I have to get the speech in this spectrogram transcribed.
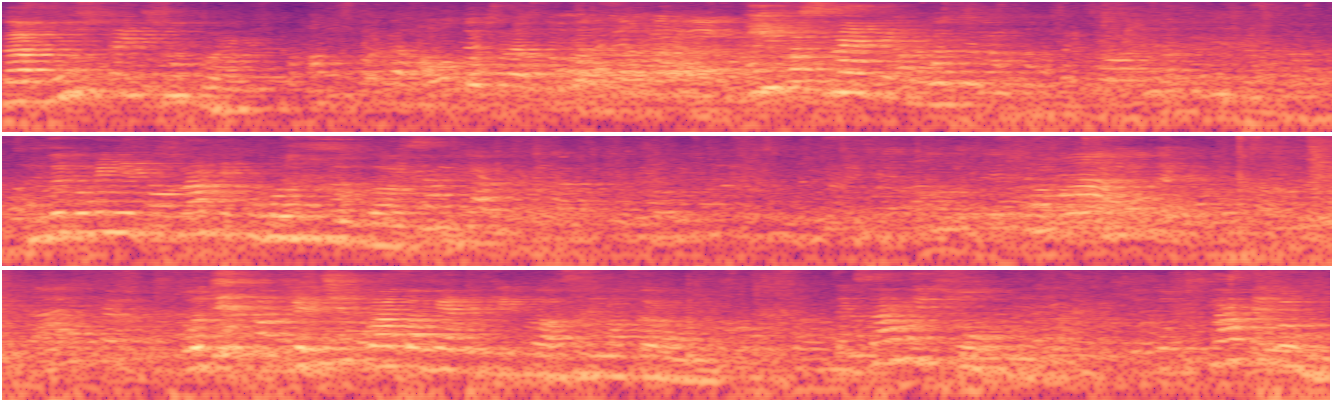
капуста і цукор. І косметика. Ви повинні знати, кого покласти. Один пакет чи два пакетики класний макарони. Так само і цукру. Тобто знати вагу.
